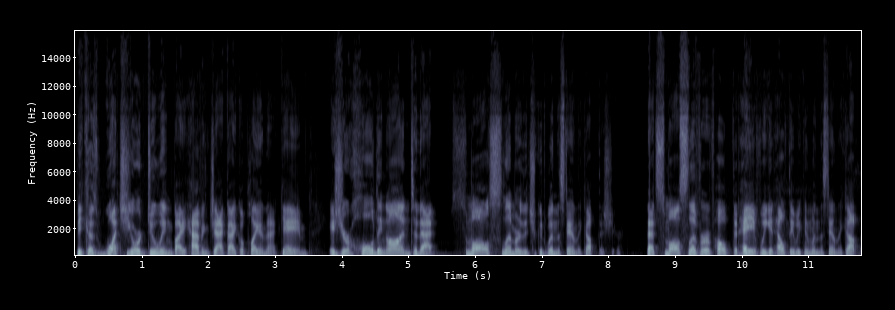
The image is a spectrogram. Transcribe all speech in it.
because what you're doing by having Jack Eichel play in that game is you're holding on to that small slimmer that you could win the Stanley Cup this year. That small sliver of hope that, hey, if we get healthy, we can win the Stanley Cup.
